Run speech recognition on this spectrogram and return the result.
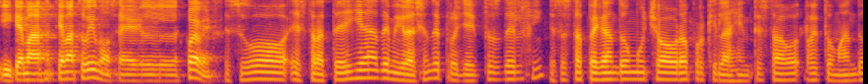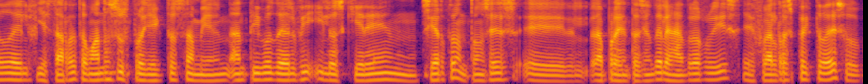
¿Y qué más, qué más tuvimos? el jueves? Estuvo estrategia de migración de proyectos Delphi. Esto está pegando mucho ahora porque la gente está retomando Delphi y está retomando sus proyectos también antiguos de Delphi y los quieren, ¿cierto? Entonces, eh, la presentación de Alejandro Ruiz eh, fue al respecto de eso,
